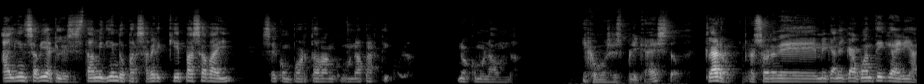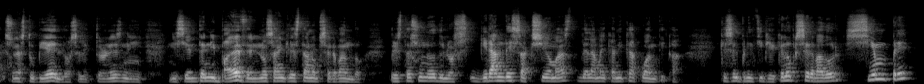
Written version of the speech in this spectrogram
alguien sabía que les estaba midiendo para saber qué pasaba ahí, se comportaban como una partícula, no como una onda. ¿Y cómo se explica esto? Claro, el profesor de mecánica cuántica diría, es una estupidez, los electrones ni, ni sienten ni padecen, no saben que están observando. Pero este es uno de los grandes axiomas de la mecánica cuántica, que es el principio que el observador siempre,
